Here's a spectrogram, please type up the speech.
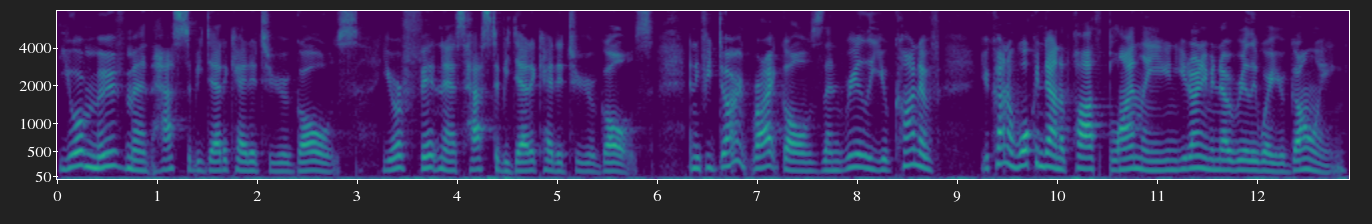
your movement has to be dedicated to your goals. Your fitness has to be dedicated to your goals. And if you don't write goals then really you're kind of you're kind of walking down a path blindly and you don't even know really where you're going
